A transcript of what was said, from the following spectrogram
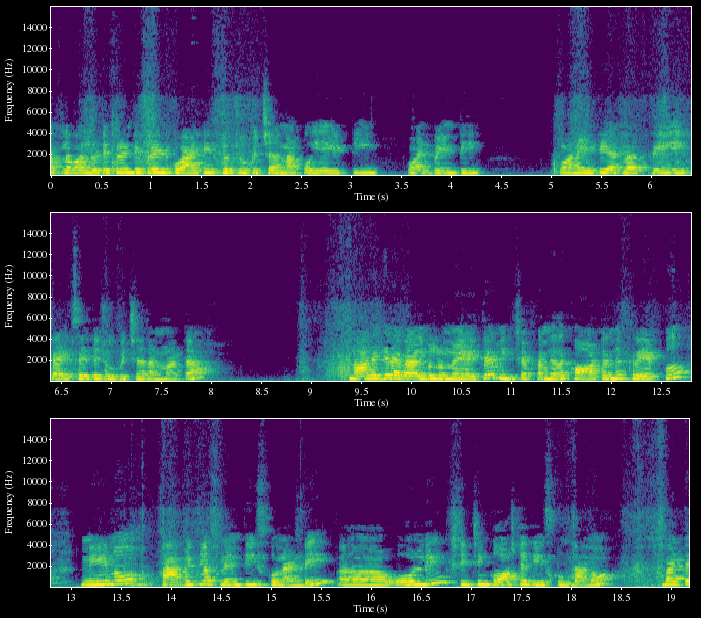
అట్లా వాళ్ళు డిఫరెంట్ డిఫరెంట్ క్వాలిటీస్లో చూపించారు. నాకు eighty one twenty one eighty అట్లా త్రీ టైప్స్ అయితే చూపించారనమాట నా దగ్గర అవైలబుల్ ఉన్నాయి. అయితే మీకు చెప్పాను కదా కాటన్ క్రేప్. నేను ఫ్యాబ్రిక్లో అసలు ఏం తీసుకోనండి. ఓన్లీ స్టిచ్చింగ్ కాస్టే తీసుకుంటాను. బట్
